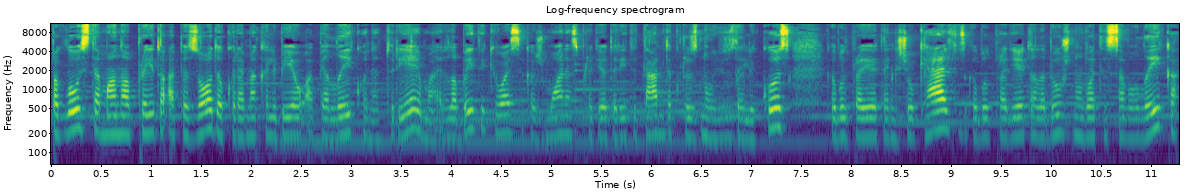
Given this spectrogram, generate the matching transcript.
paklausėte mano praeito epizodo, kuriame kalbėjau apie laiko neturėjimą. Ir labai tikiuosi, kad žmonės pradėjo daryti tam tikrus naujus dalykus, galbūt pradėjote anksčiau keltis, galbūt pradėjote labiau išnaudoti savo laiką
